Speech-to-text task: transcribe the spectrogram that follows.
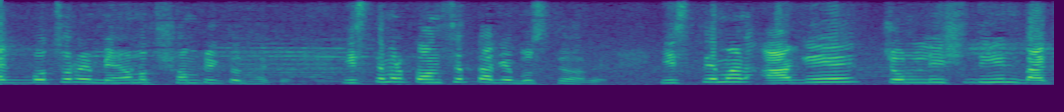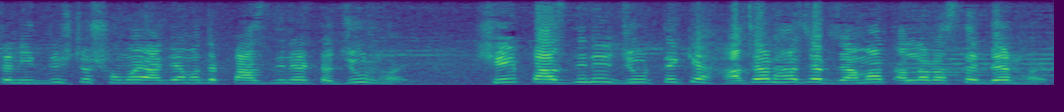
এক বছরের মেহনত সম্পৃক্ত থাকে। ইস্তেমার কনসেপ্ট আগে বুঝতে হবে। ইস্তেমার আগে চল্লিশ দিন বা একটা নির্দিষ্ট সময় আগে আমাদের পাঁচ দিনের একটা জোর হয়। সেই পাঁচ দিনের জোর থেকে হাজার হাজার জামাত আল্লাহ রাস্তায় বের হয়।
